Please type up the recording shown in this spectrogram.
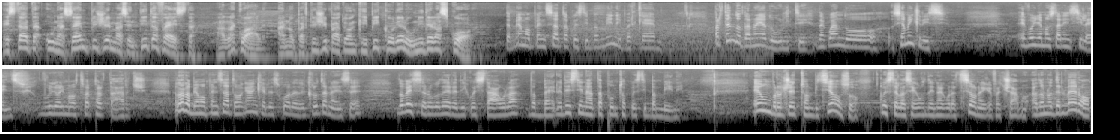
è stata una semplice ma sentita festa alla quale hanno partecipato anche i piccoli alunni della scuola. Abbiamo pensato a questi bambini perché partendo da noi adulti, da quando siamo in crisi e vogliamo stare in silenzio, vogliamo appartarci. Allora abbiamo pensato che anche le scuole del Crotanese dovessero godere di quest'aula, va bene, destinata appunto a questi bambini. È un progetto ambizioso, questa è la seconda inaugurazione che facciamo, ad onore del vero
